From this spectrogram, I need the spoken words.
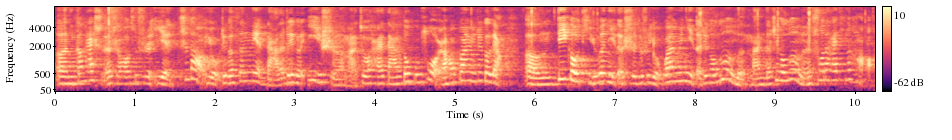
呃你刚开始的时候，就是也知道有这个分点答的这个意识了嘛，就还答的都不错。然后关于这个两，嗯，第一个提问你的是就是有关于你的这个论文嘛，你的这个论文说的还挺好，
